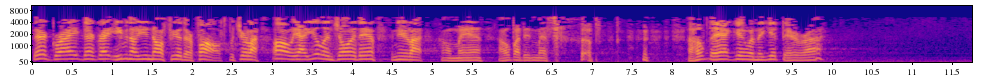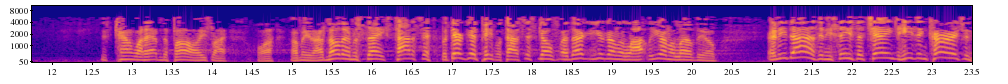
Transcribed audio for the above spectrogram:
they're great, they're great, even though you know a few of their faults. But you're like, "Oh yeah, you'll enjoy them," and you're like, "Oh man, I hope I didn't mess up. I hope they act good when they get there, right?" It's kind of what happened to Paul. He's like, well, I mean, I know their mistakes. Titus but they're good people. Titus, just go. You're going to you're going to love them. And he does, and he sees the change, he's encouraged. And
